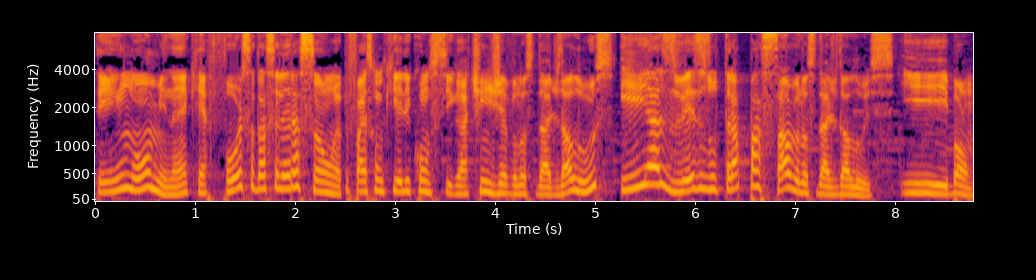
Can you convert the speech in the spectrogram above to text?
tem um nome, né? Que é força da aceleração. É o que faz com que ele consiga atingir a velocidade da luz e, às vezes, ultrapassar a velocidade da luz. E, bom,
